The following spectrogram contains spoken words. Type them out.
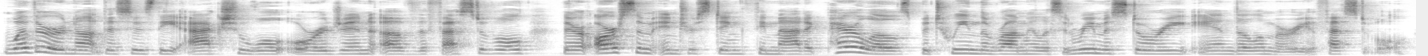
Whether or not this is the actual origin of the festival, there are some interesting thematic parallels between the Romulus and Remus story and the Lemuria festival.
